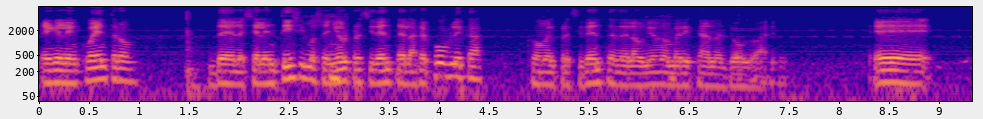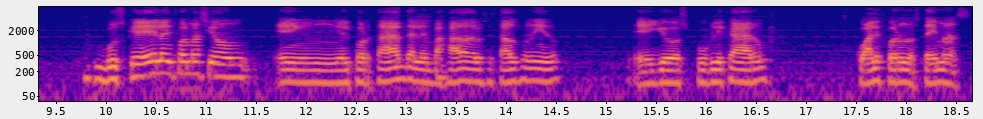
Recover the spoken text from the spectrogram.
en el encuentro del excelentísimo señor presidente de la República con el presidente de la Unión Americana, Joe Biden. Eh, busqué la información en el portal de la Embajada de los Estados Unidos. Ellos publicaron cuáles fueron los temas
